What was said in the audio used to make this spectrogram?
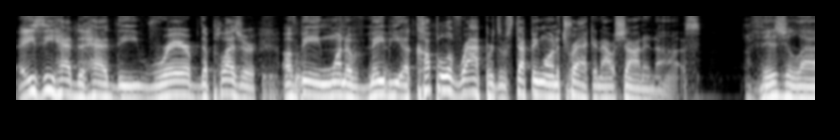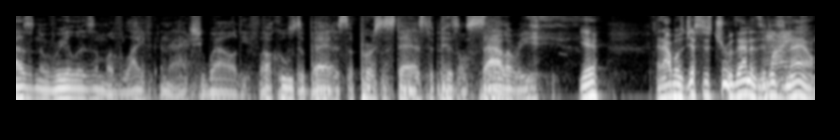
Az had to had the rare, the pleasure of being one of maybe a couple of rappers of stepping on a track and outshining Nas. Visualizing the realism of life and actuality. Fuck, Fuck who's the baddest? A person's status depends on salary. Yeah, and that was just as true then as it is Mic now.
